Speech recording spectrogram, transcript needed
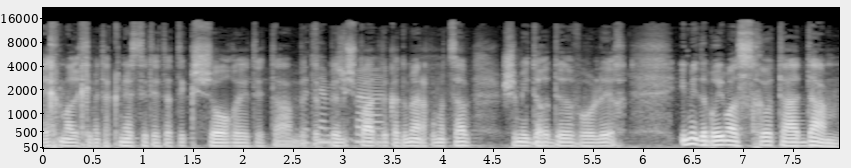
איך מעריכים את הכנסת, את התקשורת, את המשפט וכדומה, אנחנו במצב שמידרדר והולך. אם מדברים על זכויות האדם,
